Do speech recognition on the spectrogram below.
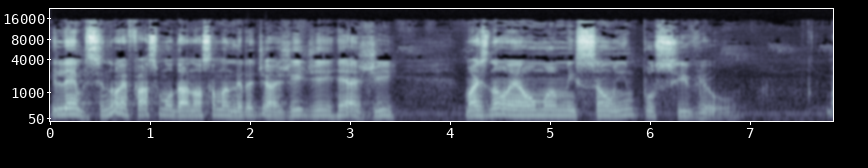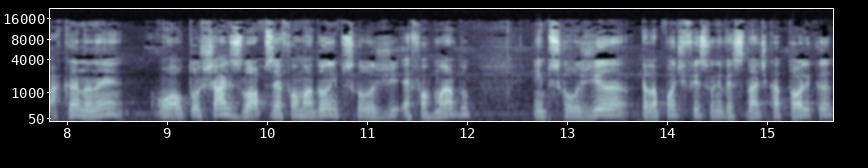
E lembre-se, não é fácil mudar a nossa maneira de agir e de reagir, mas não é uma missão impossível. Bacana, né? O autor Charles Lopes é formador em psicologia, é formado em psicologia pela Pontifícia Universidade Católica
